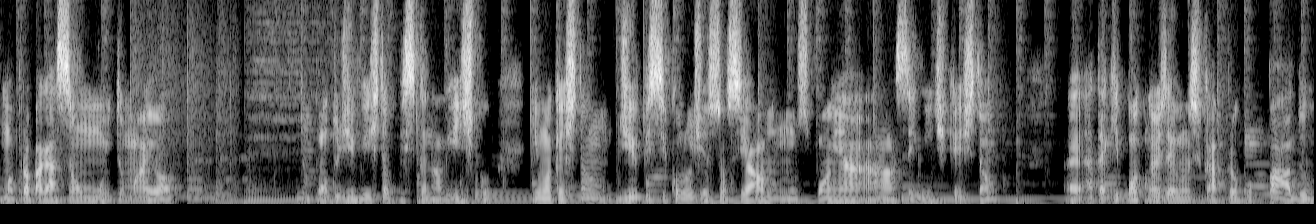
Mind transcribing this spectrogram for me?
uma propagação muito maior. Do ponto de vista psicanalítico e uma questão de psicologia social, nos põe a, a seguinte questão: é, até que ponto nós devemos ficar preocupados?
